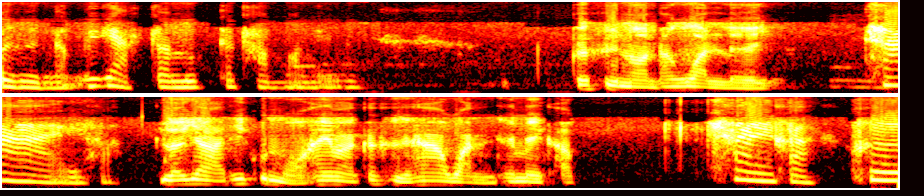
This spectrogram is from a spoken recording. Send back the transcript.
ตื่นอะไม่อยากจะลุกจะทำอะไรเลยก็คือนอนทั้งวันเลย ใช่ค่ะ แล้วยาที่คุณหมอให้มาก็คือห้าวันใช่ไหมครับ ใช่ค่ะ คือ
